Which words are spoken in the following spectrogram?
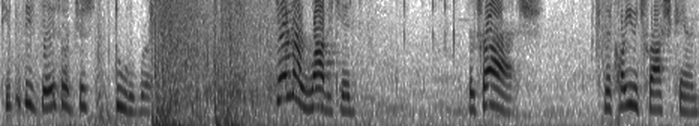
People these days are just doodle, bro. Get of my lobby, kid. You're trash. Does I call you a trash can.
